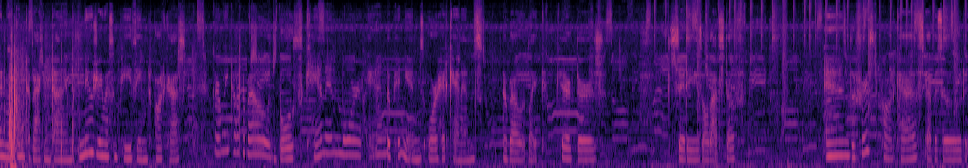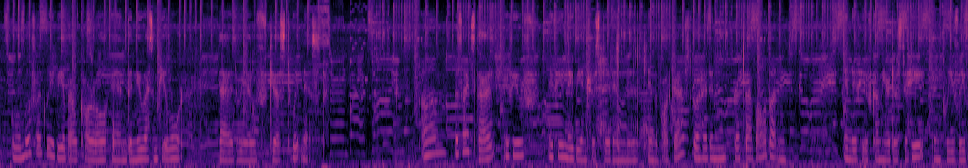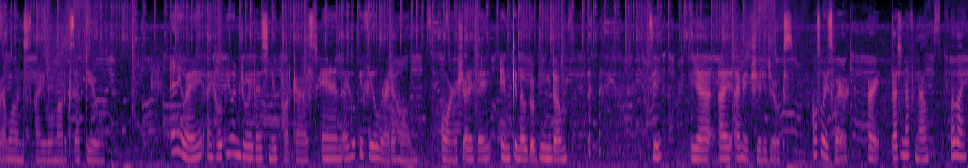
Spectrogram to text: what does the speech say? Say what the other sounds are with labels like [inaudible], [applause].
and welcome to Back in Time, a new Dream SMP themed podcast where we talk about both canon lore and opinions or headcanons about like characters, cities, all that stuff. And the first podcast episode will most likely be about Karl and the new SMP lore that we have just witnessed. Besides that, if you've if you may be interested in the in the podcast, go ahead and press that follow button. And if you've come here just to hate, then please leave at once. I will not accept you. Anyway, I hope you enjoy this new podcast, and I hope you feel right at home. Or should I say, in Kinoko Kingdom. [laughs] See? Yeah, I, I make shitty jokes. Also, I swear. Alright, that's enough now. Bye bye.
